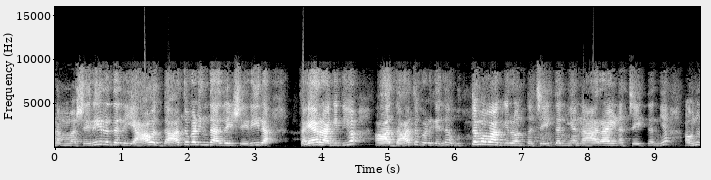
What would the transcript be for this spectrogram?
ನಮ್ಮ ಶರೀರದಲ್ಲಿ ಯಾವ ಧಾತುಗಳಿಂದ ಆದ್ರೆ ಈ ಶರೀರ ತಯಾರಾಗಿದೆಯೋ ಆ ಧಾತುಗಳಿಗೆಲ್ಲ ಉತ್ತಮವಾಗಿರುವಂಥ ಚೈತನ್ಯ, ನಾರಾಯಣ ಚೈತನ್ಯ, ಅವನು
